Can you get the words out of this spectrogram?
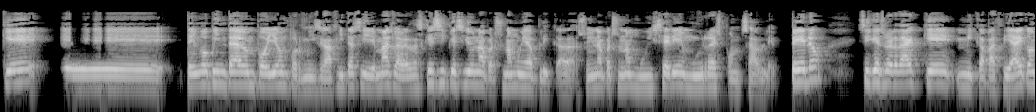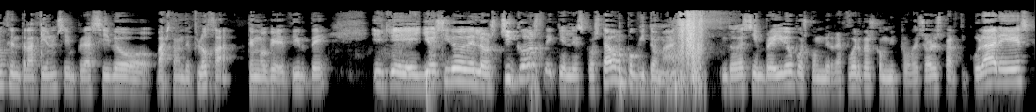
que eh, tengo pintado un pollón por mis gafitas y demás. La verdad es que sí que he sido una persona muy aplicada. Soy una persona muy seria y muy responsable. Pero sí que es verdad que mi capacidad de concentración siempre ha sido bastante floja, tengo que decirte. Y que yo he sido de los chicos de que les costaba un poquito más. Entonces siempre he ido pues con mis refuerzos, con mis profesores particulares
